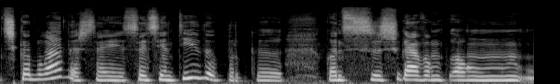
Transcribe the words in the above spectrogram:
descabeladas, sem, sem sentido, porque quando se chegava a um,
